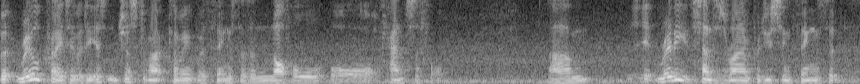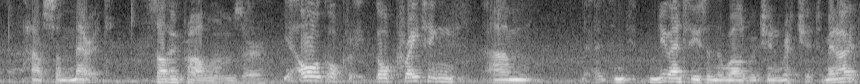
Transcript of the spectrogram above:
But real creativity isn't just about coming up with things that are novel or fanciful. Um, it really centers around producing things that have some merit. Solving problems or. Yeah, or, or, or creating um, new entities in the world which enrich it. I mean, I,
